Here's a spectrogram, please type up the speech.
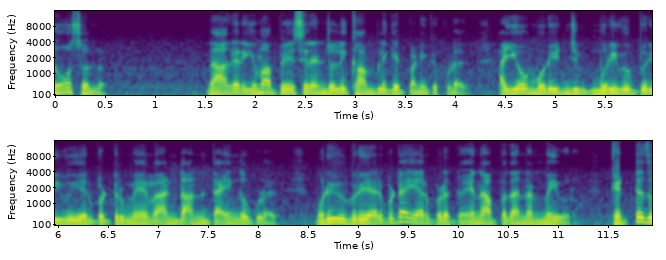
நோ சொல்லும். நாகரிகமாக பேசுகிறேன்னு சொல்லி காம்ப்ளிகேட் பண்ணிக்கக்கூடாது. ஐயோ முறிஞ்சு முறிவு பிரிவு ஏற்பட்டுருமே வேண்டான்னு தயங்கக்கூடாது. முறிவு பிரிவு ஏற்பட்டால் ஏற்படட்டும். ஏன்னா அப்போ தான் நன்மை வரும். கெட்டது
